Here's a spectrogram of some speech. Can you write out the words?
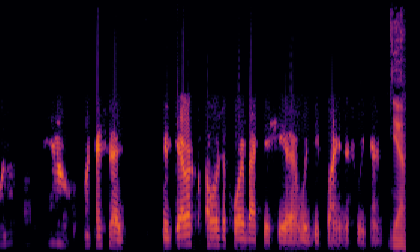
with it. You know, like I said, if Derek Carr was a quarterback this year, we'd be playing this weekend. Yeah.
